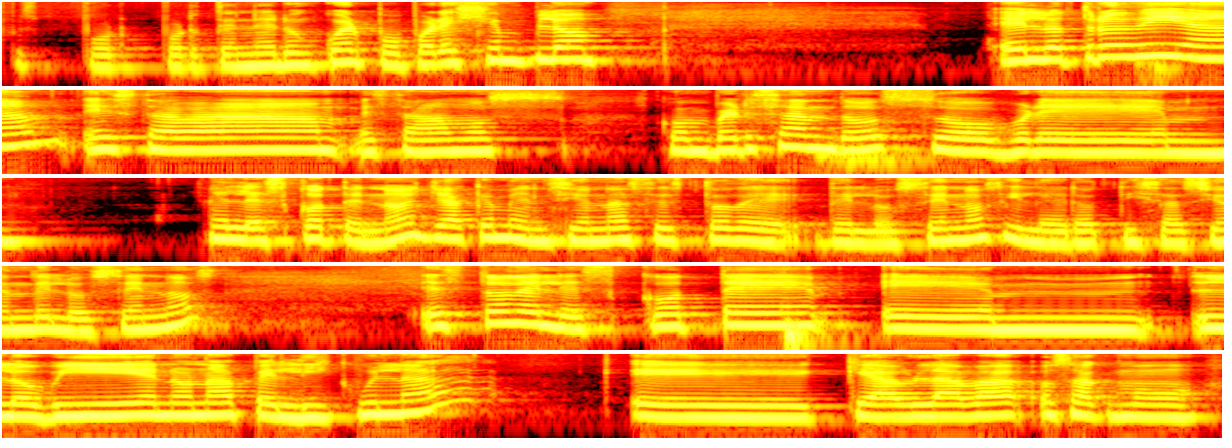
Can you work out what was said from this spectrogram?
pues por, por, tener un cuerpo. Por ejemplo, el otro día estaba, estábamos conversando sobre mm, el escote, ¿no? Ya que mencionas esto de, los senos y la erotización de los senos. Esto del escote em, lo vi en una película eh, que hablaba, o sea, como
